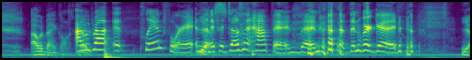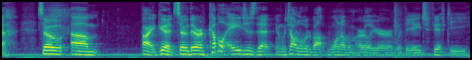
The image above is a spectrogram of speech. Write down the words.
I would bank on it. I would ra- it, plan for it and then if it doesn't happen, then then we're good. Yeah. So, um, all right, good. So there are a couple ages that, and we talked a little bit about one of them earlier with the age 50.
